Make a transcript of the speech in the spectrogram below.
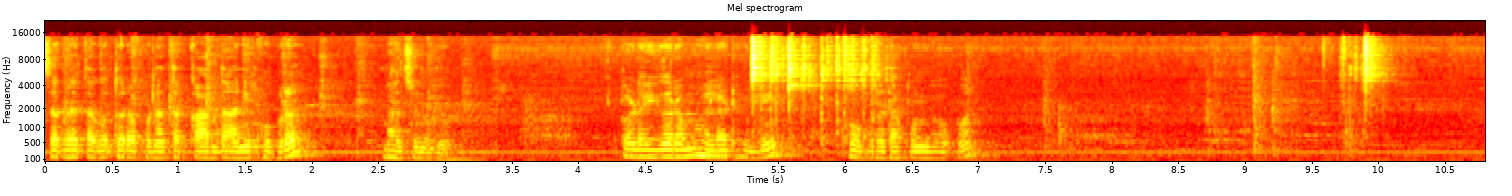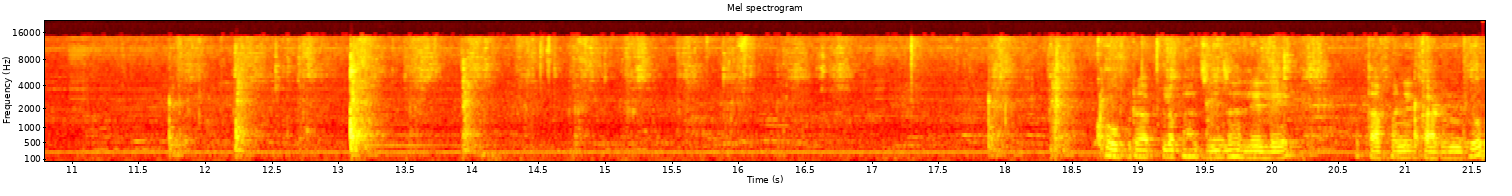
सगळ्यात अगोदर आपण आता कांदा आणि खोबरं भाजून घेऊ. कढई गरम व्हायला ठेवली. खोबरं टाकून घेऊ आपण. खोबरं आपलं भाजून झालेलं आहे. आता आपण हे काढून घेऊ.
